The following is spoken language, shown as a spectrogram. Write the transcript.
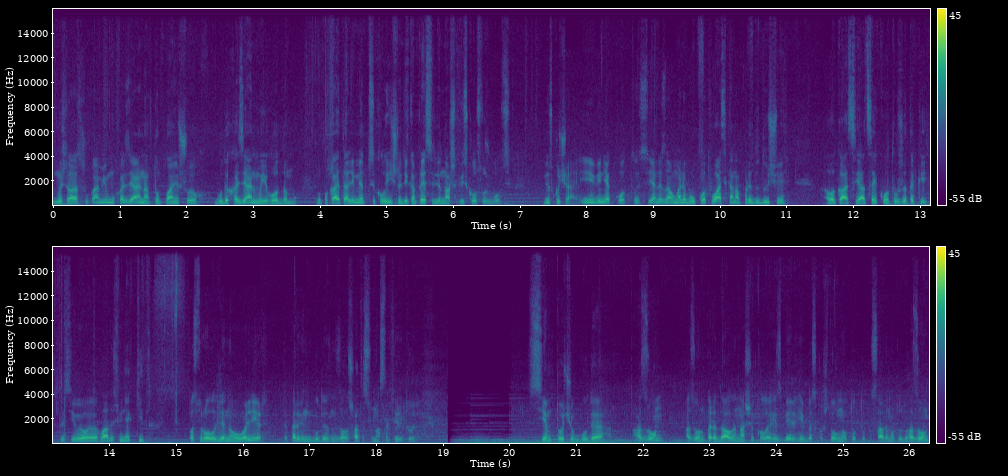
ми зараз шукаємо йому хазяїна, в тому плані, що буде хазяїн, ми його віддамо. Ну, поки це елемент психологічної декомпресії для наших військовослужбовців. Він скучає. І він як кот. Тобто, я не знаю, у мене був кот Васька на предыдущій локації, а цей кот вже такий. Тобто його гладиш, він як кіт. Построїли для нього вольєр, тепер він буде залишатися у нас на території. Сім точок буде газон. Газон передали наші колеги з Бельгії безкоштовно. Тобто посадимо тут газон,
